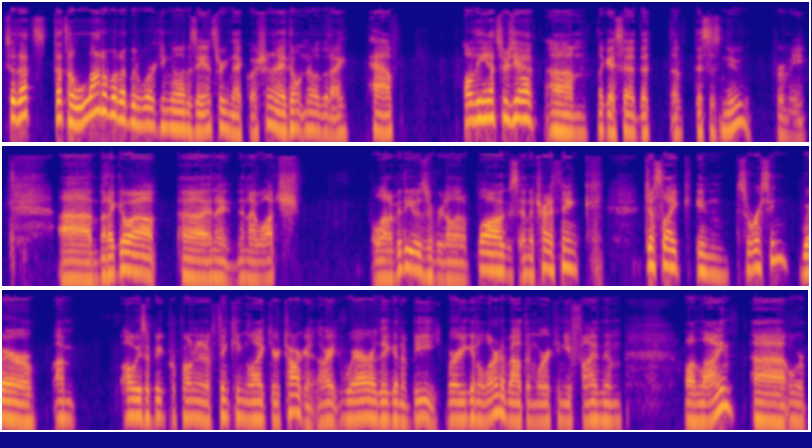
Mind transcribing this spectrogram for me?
so that's that's a lot of what I've been working on is answering that question. I don't know that I have all the answers yet. Um, like I said, that, that this is new for me. Um, but I go out uh, and I and I watch a lot of videos, I read a lot of blogs, and I try to think, just like in sourcing, where I'm always a big proponent of thinking like your target. All right, where are they going to be? Where are you going to learn about them? Where can you find them online uh, or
